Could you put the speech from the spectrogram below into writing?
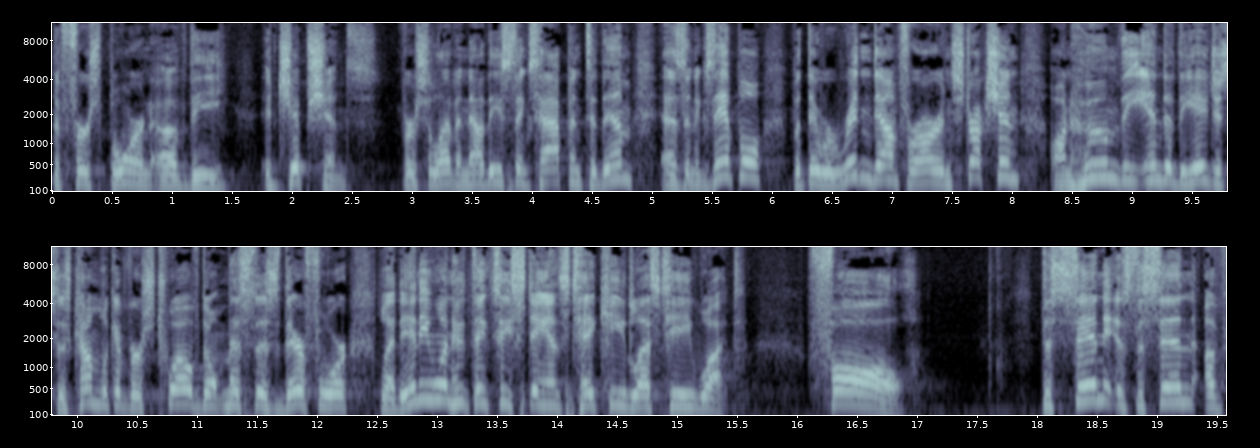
the firstborn of the Egyptians. Verse 11, now these things happened to them as an example, but they were written down for our instruction on whom the end of the ages has come. Look at verse 12. Don't miss this. Therefore, let anyone who thinks he stands take heed lest he what? Fall. The sin is the sin of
